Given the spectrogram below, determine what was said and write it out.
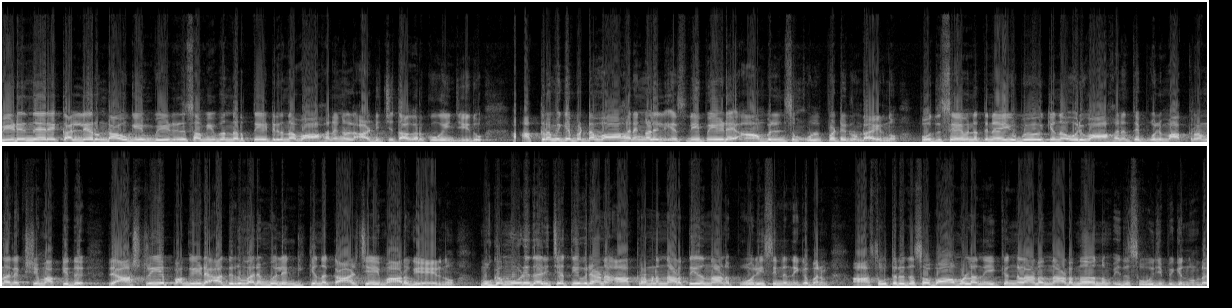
വീടിന് നേരെ കല്ലേറുണ്ടാവുകയും വീടിന് സമീപം നിർത്തിയിട്ടിരുന്ന വാഹനങ്ങൾ അടിച്ചു തകർക്കുകയും ചെയ്തു. ആക്രമിക്കപ്പെട്ട വാഹനങ്ങളിൽ എസ് ഡി പി ഐയുടെ ആംബുലൻസും ഉൾപ്പെട്ടിട്ടുണ്ടായിരുന്നു. പൊതുസേവനത്തിനായി ഉപയോഗിക്കുന്ന ഒരു വാഹനത്തെ പോലും ആക്രമണ ലക്ഷ്യമാക്കിയത് രാഷ്ട്രീയ പകയുടെ അതിർവരമ്പ് ലംഘിക്കുന്ന കാഴ്ചയായി മാറുകയായിരുന്നു. മുഖംമൂടി ധരിച്ചെത്തിയവരാണ് ആക്രമണം നടത്തിയതെന്നാണ് പോലീസിന്റെ നിഗമനം. ആസൂത്രിത സ്വഭാവമുള്ള നീക്കങ്ങളാണ് നടന്നതെന്നും ഇത് സൂചിപ്പിക്കുന്നുണ്ട്.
